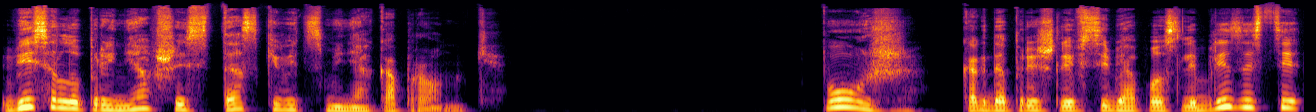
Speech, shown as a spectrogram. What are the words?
весело принявшись стаскивать с меня капронки. Позже, когда пришли в себя после близости,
